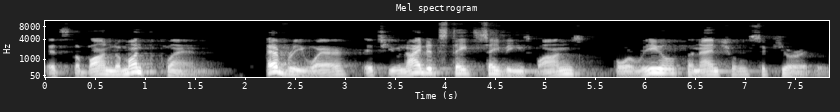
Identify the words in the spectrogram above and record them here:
it's the bond a month plan. Everywhere, it's United States savings bonds for real financial security.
